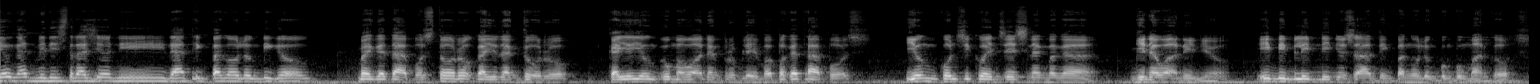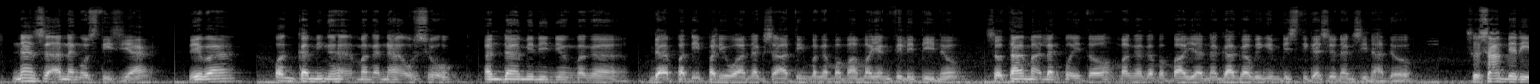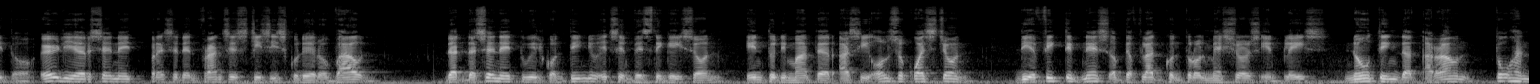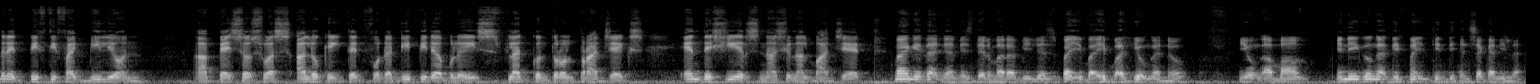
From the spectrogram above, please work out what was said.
yung administrasyon ni dating Pangulong Digong. Pagkatapos, turo kayo ng turo. Kayo yung gumawa ng problema. Pagkatapos, yung consequences ng mga ginawa ninyo, Ibiblame ninyo sa ating Pangulong Bongbong Marcos. Nasaan ang ostisya? Di ba? Huwag kami nga mga nausog. Ang dami ninyong mga dapat ipaliwanag sa ating mga mamamayang Pilipino. So tama lang po ito, mga kababayan, na gagawing investigasyon ng Senado. So sabi rito, earlier Senate President Francis Chis Escudero vowed that the Senate will continue its investigation into the matter as he also questioned the effectiveness of the flood control measures in place, noting that around 255 billion uh, pesos was allocated for the DPWH flood control projects and this year's national budget. Makikita niya, Mr. Maravillas, pa iba-iba yung ano, yung amount. Hindi ko nga din maintindihan sa kanila.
